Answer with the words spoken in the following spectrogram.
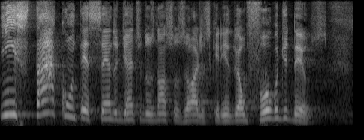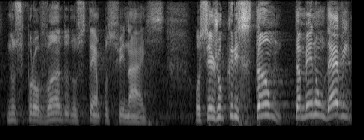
E está acontecendo diante dos nossos olhos, querido, é o fogo de Deus, nos provando nos tempos finais. Ou seja, o cristão também não deve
